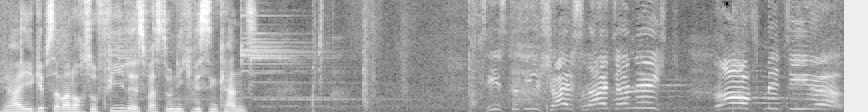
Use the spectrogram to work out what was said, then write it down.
Ja, hier gibt's aber noch so vieles, was du nicht wissen kannst. Scheiß Leiter nicht? Rauf mit dir!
